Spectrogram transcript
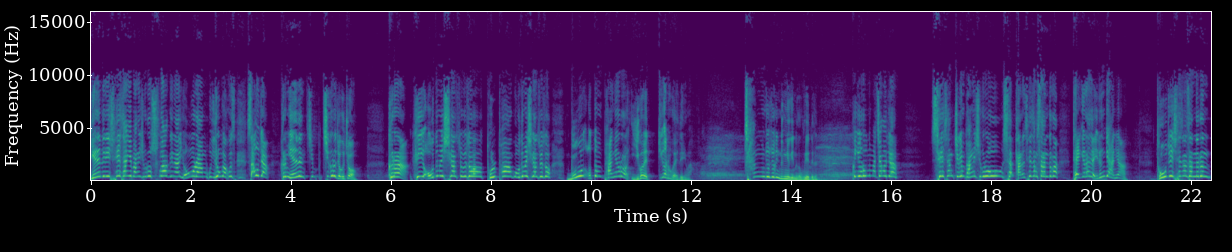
얘네들이 세상의 방식으로 수학이나 영어나 뭐 이런 거 갖고 싸우자. 그럼 얘네들은 찌, 찌그러져, 그죠? 그러나 그 어둠의 시간 속에서 돌파하고 어둠의 시간 속에서 무 어떤 방향으로 이거에 뛰어난 거야, 애들이 막. 창조적인 능력이 있는 거야, 우리 애들은. 그 여러분도 마찬가지야. 세상적인 방식으로 사, 다른 세상 사람들과 대결하자 이런 게 아니야. 도저히 세상 사람들은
